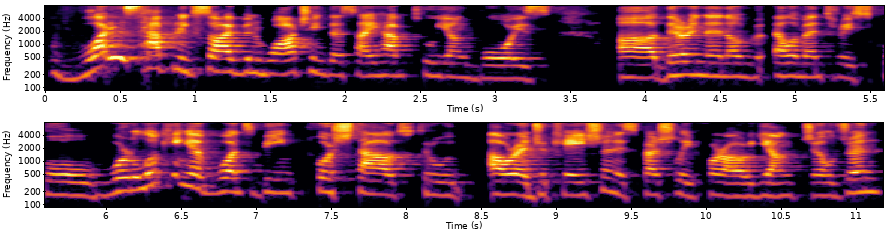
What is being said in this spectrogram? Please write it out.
what is happening? So I've been watching this. I have two young boys. Uh, they're in an elementary school. We're looking at what's being pushed out through our education, especially for our young children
